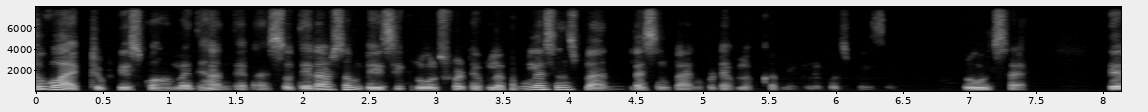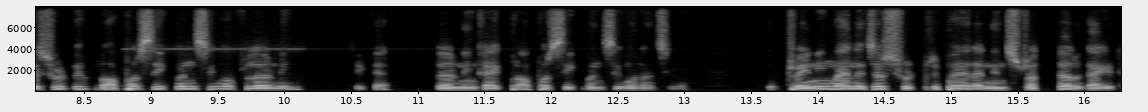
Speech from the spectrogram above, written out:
तो वो एक्टिविटीज़ को हमें ध्यान देना है। So there are some basic rules for developing lesson plan lesson plan को डेवलप करने के लिए कुछ बेसिक रूल्स है। There should be proper sequencing of learning ठीक है? लर्निंग का एक प्रॉपर सीक्वेंसिंग होना चाहिए। Training manager should prepare an instructor guide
